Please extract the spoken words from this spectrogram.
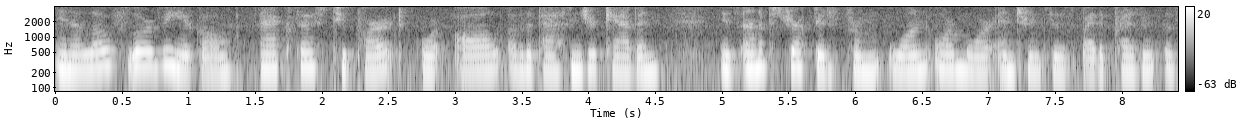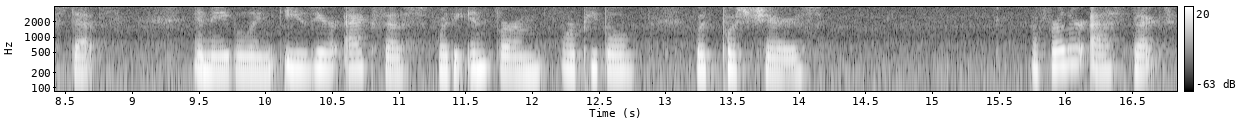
In a low floor vehicle, access to part or all of the passenger cabin is unobstructed from one or more entrances by the presence of steps, enabling easier access for the infirm or people with pushchairs. A further aspect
